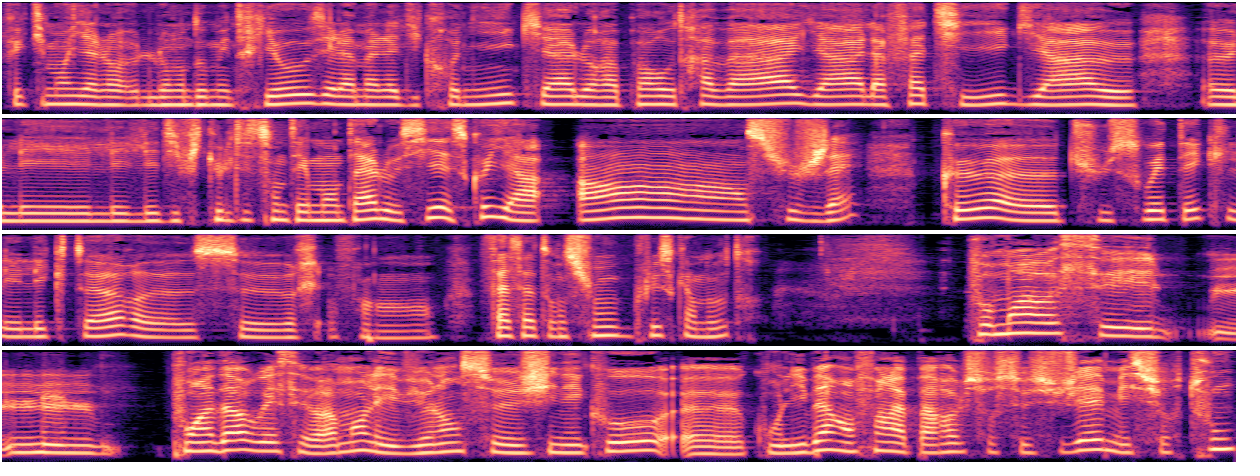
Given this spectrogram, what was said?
effectivement il y a l'endométriose, il y a la maladie chronique, il y a le rapport au travail, il y a la fatigue, il y a euh, les, les, difficultés de santé mentale aussi, est-ce qu'il y a un sujet que tu souhaitais que les lecteurs fassent attention plus qu'un autre? Pour moi, c'est le Point ouais, c'est vraiment les violences gynéco, euh, qu'on libère enfin la parole sur ce sujet, mais surtout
